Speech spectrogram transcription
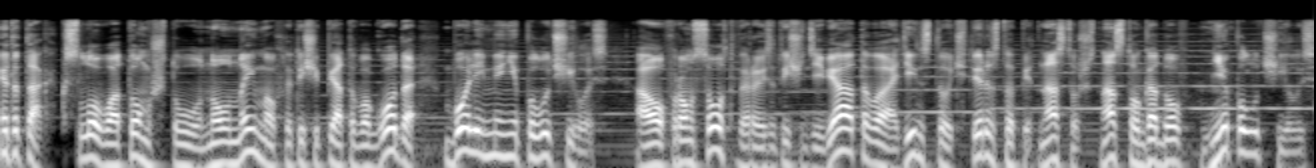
Это так, к слову о том, что у ноунеймов 2005 года более-менее получилось, а у From Software из 2009, 11, 14, 15, 16 годов не получилось.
